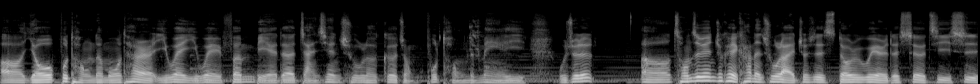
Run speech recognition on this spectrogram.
呃，由不同的模特儿一位一位分别的展现出了各种不同的魅力。我觉得，呃，从这边就可以看得出来，就是 Storywear 的设计是，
